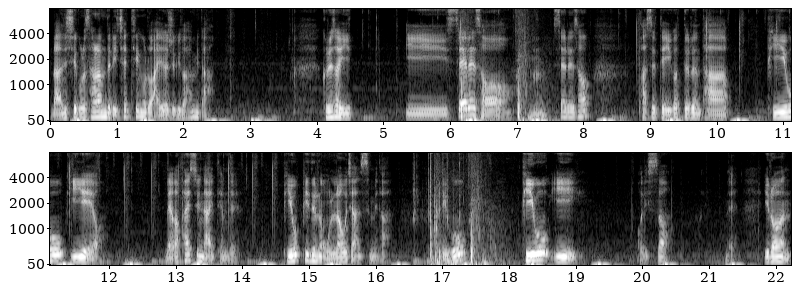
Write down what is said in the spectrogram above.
라는 식으로 사람들이 채팅으로 알려주기도 합니다. 그래서 이, 이 셀에서 음? 셀에서 봤을 때 이것들은 다 BOE예요. 내가 팔 수 있는 아이템들. BOP들은 올라오지 않습니다. 그리고 BOE 어딨어? 네. 이런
